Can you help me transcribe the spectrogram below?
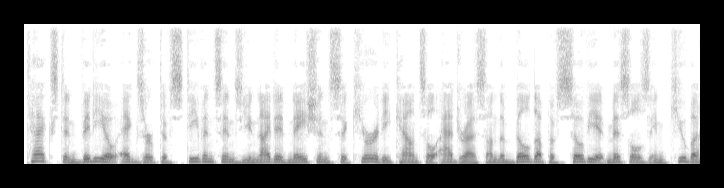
Text and video excerpt of Stevenson's United Nations Security Council address on the buildup of Soviet missiles in Cuba.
